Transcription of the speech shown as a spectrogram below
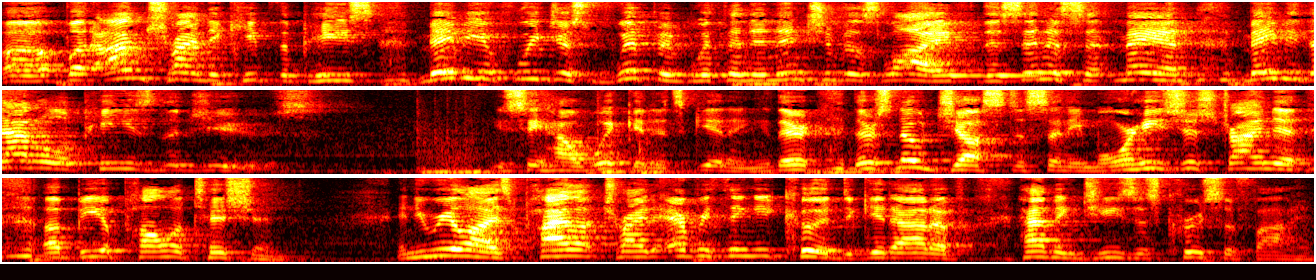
uh, but I'm trying to keep the peace. Maybe if we just whip him within an inch of his life, this innocent man, maybe that'll appease the Jews. You see how wicked it's getting. There, there's no justice anymore. He's just trying to uh, be a politician. And you realize Pilate tried everything he could to get out of having Jesus crucified.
